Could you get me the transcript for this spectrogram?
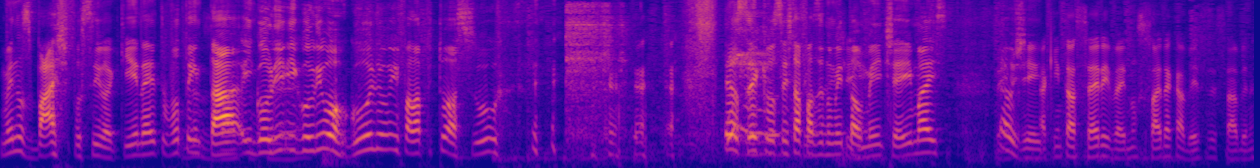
Menos baixo possível aqui, né? Então vou tentar baixo, engolir, é. engolir o orgulho e falar Pituaçu. eu sei que você está fazendo mentalmente aí, mas é o jeito. A quinta série, velho, não sai da cabeça, você sabe, né?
